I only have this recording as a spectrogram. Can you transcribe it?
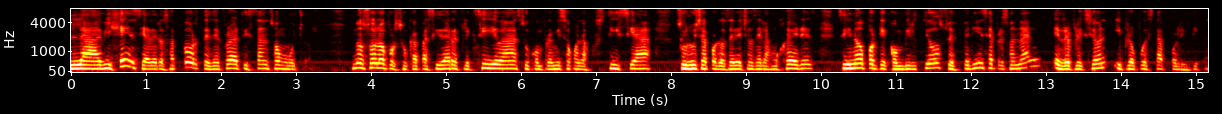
La vigencia de los aportes de Flora Tristán son muchos, no solo por su capacidad reflexiva, su compromiso con la justicia, su lucha por los derechos de las mujeres, sino porque convirtió su experiencia personal en reflexión y propuesta política.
